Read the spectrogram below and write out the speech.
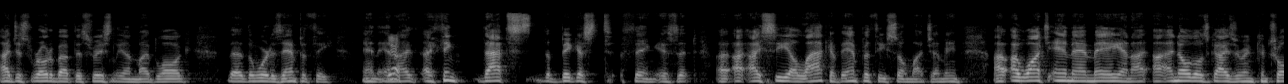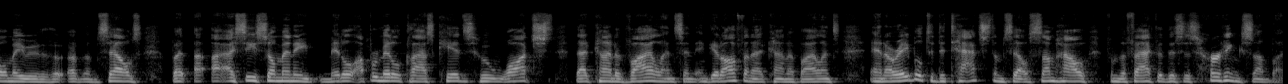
I just wrote about this recently on my blog. The, the word is empathy. And, and yeah. I, I think that's the biggest thing is that I, I see a lack of empathy so much. I mean, I, I watch MMA and I, I know those guys are in control maybe of, of themselves, but I, I, see so many middle, upper middle class kids who watch that kind of violence and, and get off on that kind of violence and are able to detach themselves somehow from the fact that this is hurting somebody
